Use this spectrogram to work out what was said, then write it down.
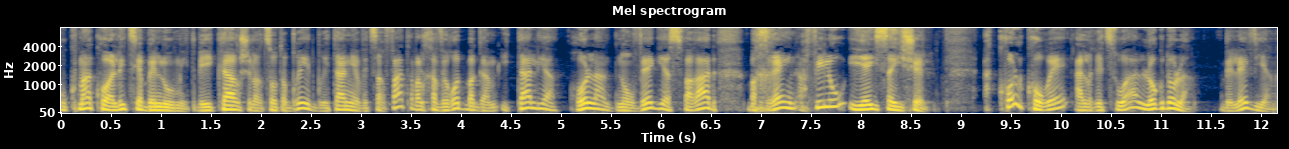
הוקמה קואליציה בינלאומית, בעיקר של ארצות הברית, בריטניה וצרפת, אבל חברות בה גם איטליה, הולנד, נורבגיה, ספרד, בחריין, אפילו איי סיישל. הכל קורה על רצועה לא גדולה, בלב ים,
